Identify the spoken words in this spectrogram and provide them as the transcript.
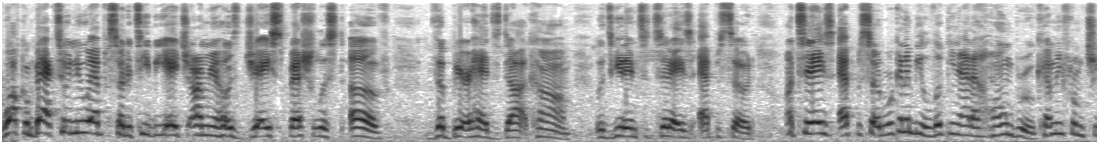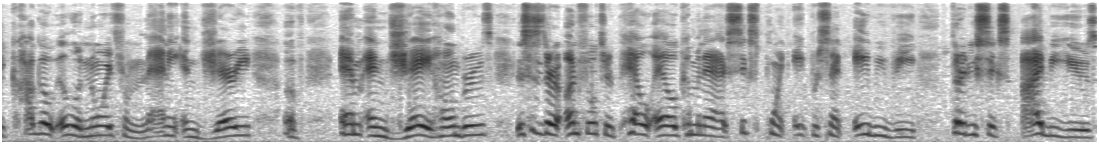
Welcome back to a new episode of TBH. I'm your host, Jay, specialist of thebeerheads.com. Let's get into today's episode. On today's episode, we're going to be looking at a homebrew coming from Chicago, Illinois. From Manny and Gerry of M&J Homebrews. This is their unfiltered pale ale coming in at 6.8% ABV, 36 IBUs.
